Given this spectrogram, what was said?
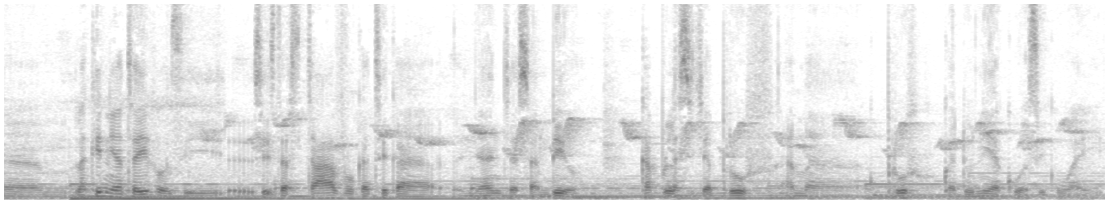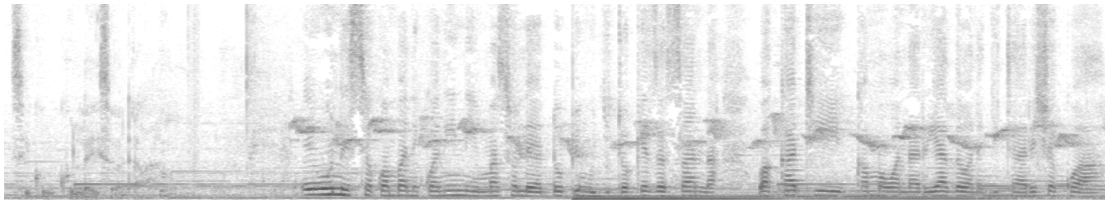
um, lakini hata hivyo si, sitastaafu katika nyanja za mbio kabla sija proof ama kuproof kwa dunia kuwa sikukula hizo dawa. E, unisia kwamba ni kwa nini maswala ya doping hujitokeza sana wakati kama wanariadha wanajitayarisha kwa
